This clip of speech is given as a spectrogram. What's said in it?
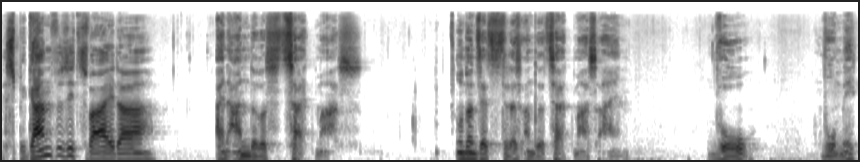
Es begann für sie zwei da ein anderes Zeitmaß. Und dann setzte das andere Zeitmaß ein. Wo? Womit?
